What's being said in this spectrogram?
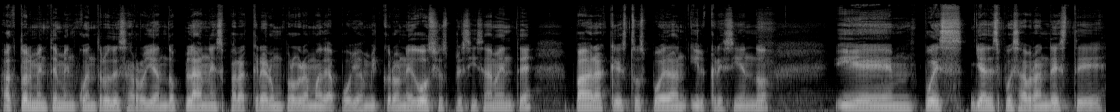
actualmente me encuentro desarrollando planes para crear un programa de apoyo a micronegocios precisamente para que estos puedan ir creciendo y em, pues ya después sabrán de este,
